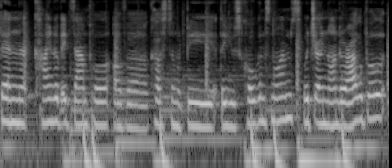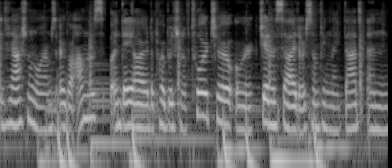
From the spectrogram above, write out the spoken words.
Then, kind of example of a custom would be the jus cogens norms, which are non-derogable international norms erga omnes, and they are the prohibition of torture or genocide or something like that, and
